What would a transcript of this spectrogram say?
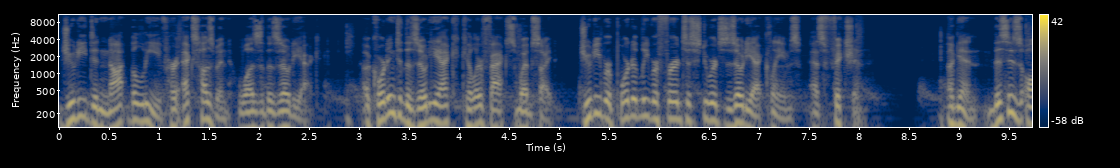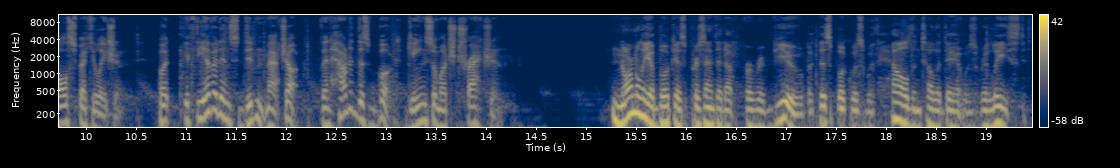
Judy did not believe her ex husband was the Zodiac. According to the Zodiac Killer Facts website, Judy reportedly referred to Stewart's Zodiac claims as fiction. Again, this is all speculation, but if the evidence didn't match up, then how did this book gain so much traction? Normally, a book is presented up for review, but this book was withheld until the day it was released.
